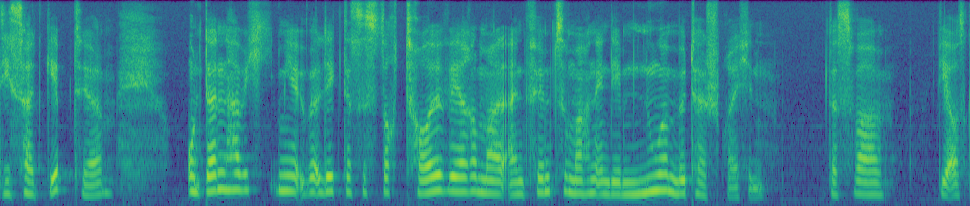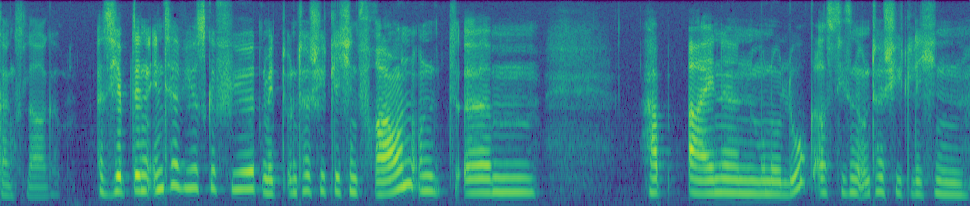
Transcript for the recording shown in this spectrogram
die es halt gibt, ja. Und dann habe ich mir überlegt, dass es doch toll wäre, mal einen Film zu machen, in dem nur Mütter sprechen. Das war die Ausgangslage. Also ich habe dann Interviews geführt mit unterschiedlichen Frauen und ähm, habe einen Monolog aus diesen unterschiedlichen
